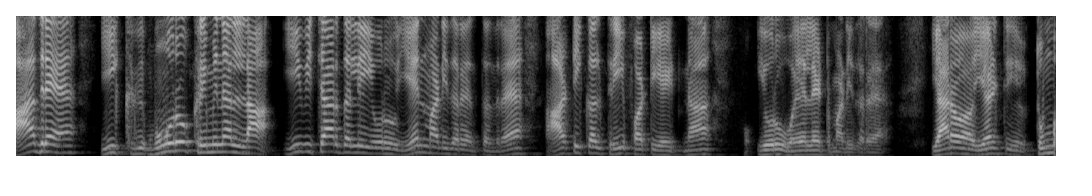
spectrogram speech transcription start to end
ಆದರೆ ಈ ಕ್ರಿ, ಮೂರು ಕ್ರಿಮಿನಲ್ ಲಾ, ಈ ವಿಚಾರದಲ್ಲಿ ಇವರು ಏನು ಮಾಡಿದ್ದಾರೆ ಅಂತಂದರೆ ಆರ್ಟಿಕಲ್ ತ್ರೀ ಫಾರ್ಟಿ ಏಯ್ಟ್ನ ಇವರು ವಯಲೇಟ್ ಮಾಡಿದ್ದಾರೆ. ಯಾರೋ ಹೇಳ್ತಿ, ತುಂಬ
